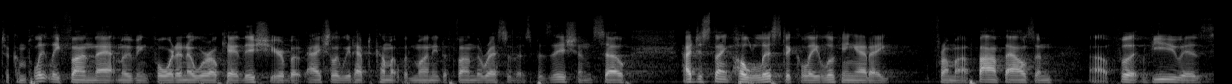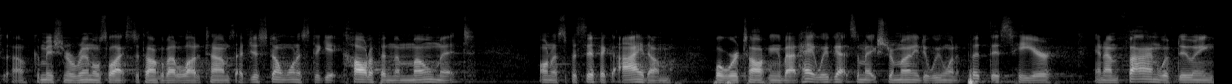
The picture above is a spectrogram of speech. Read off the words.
to completely fund that moving forward, I know we're okay this year, but actually, we'd have to come up with money to fund the rest of those positions. So I just think holistically, looking at a, from a 5,000 uh, foot view, as uh, Commissioner Reynolds likes to talk about a lot of times, I just don't want us to get caught up in the moment on a specific item where we're talking about, hey, we've got some extra money, do we want to put this here? And I'm fine with doing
